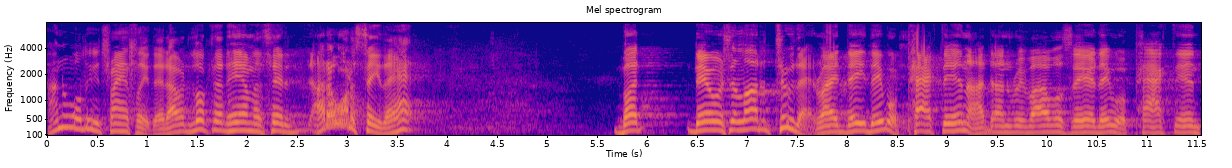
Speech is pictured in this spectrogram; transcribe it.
I don't know what do you translate that. I looked at him and said, I don't want to say that. But there was a lot to that, right? They, they were packed in. I'd done revivals there. They were packed in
